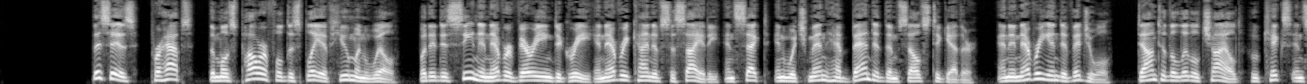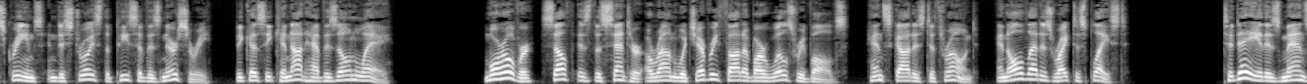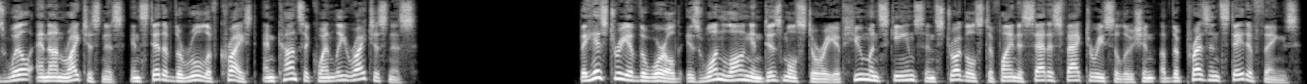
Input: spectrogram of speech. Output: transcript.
This is, perhaps, the most powerful display of human will, but it is seen in ever varying degree in every kind of society and sect in which men have banded themselves together, and in every individual, down to the little child who kicks and screams and destroys the peace of his nursery, because he cannot have his own way. Moreover, self is the center around which every thought of our wills revolves, hence God is dethroned, and all that is right displaced. Today it is man's will and unrighteousness instead of the rule of Christ and consequently righteousness. The history of the world is one long and dismal story of human schemes and struggles to find a satisfactory solution of the present state of things.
